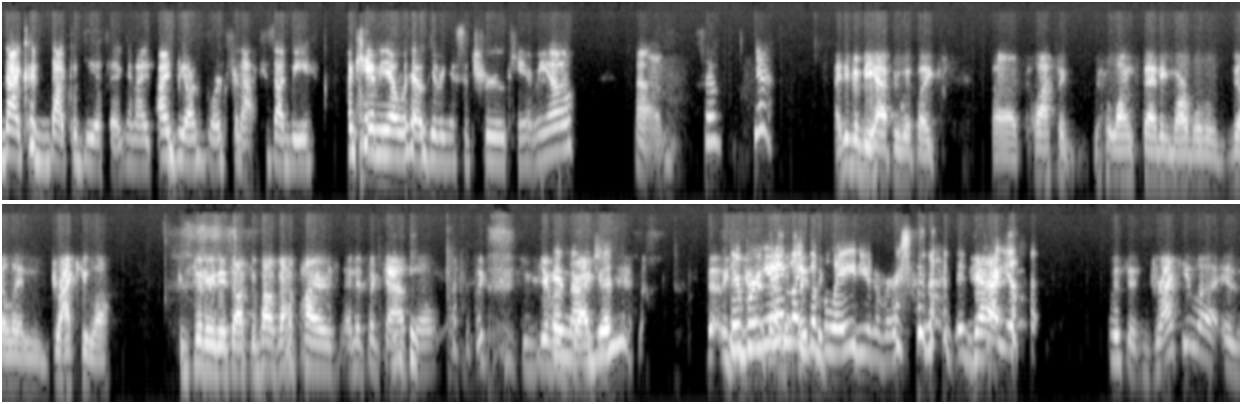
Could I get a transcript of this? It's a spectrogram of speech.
that could that could be a thing, and I I'd be on board for that because that'd be a cameo without giving us a true cameo. Um, so yeah, I'd even be happy with like uh, classic, long-standing Marvel villain Dracula. Considering they talked about vampires and it's a castle, it's like, just give Imagine. Dracula. They're bringing in like, like the Blade universe. yeah. Dracula listen, Dracula is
